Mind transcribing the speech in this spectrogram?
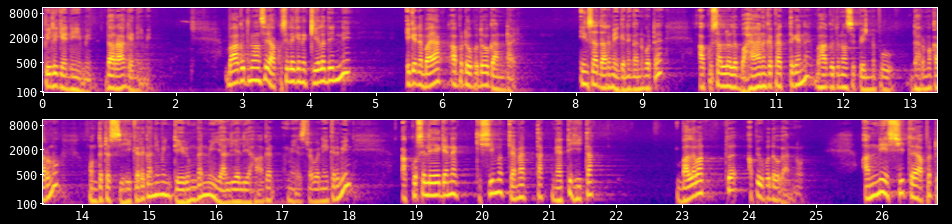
පිළිගැනීමෙන්, දරා ගැනීමෙන්. භාගතුන් වහන්සේ අකුසල ගැන කියලා දෙන්නේ ඉගෙන බයක් අපට උපදව ගන්නයි. ඒ නිසා ධර්ම ඉගෙන ගන්නකොට අකුසල් වල භයානක පැත්ත ගැන භාගතුන් වහන්සේ පෙන්නපු ධර්ම කරුණු හොඳට සිහි කරගනිමින් තේරුම් ගනිමින් යලි යලි අහගෙන මේ ශ්‍රවණය කරමින් අකුසලයේ ගැන කිසිම කැමැත්තක් නැති හිතක් බලවත්ව අපි උපදව ගන්න ඕන. අන්නේ සිත අපට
